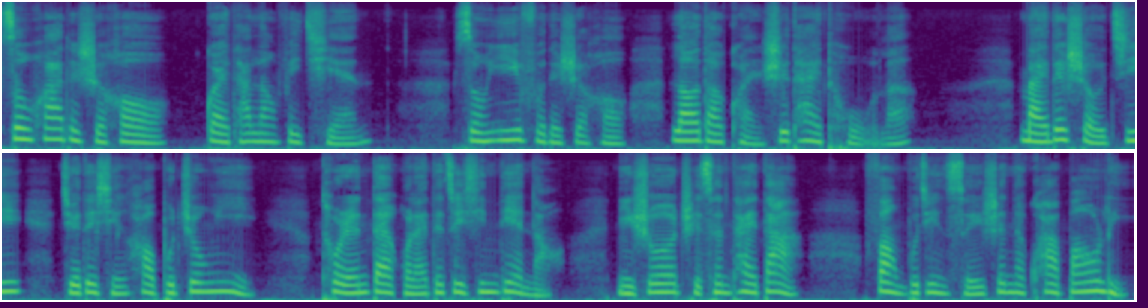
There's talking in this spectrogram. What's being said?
送花的时候怪他浪费钱，送衣服的时候唠叨款式太土了，买的手机觉得型号不中意，托人带回来的最新电脑，你说尺寸太大，放不进随身的挎包里。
